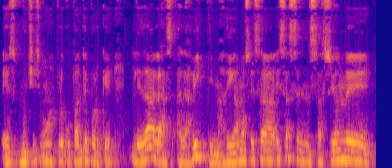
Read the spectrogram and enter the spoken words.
es muchísimo más preocupante porque le da a las, a las víctimas, digamos, esa, esa sensación de,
